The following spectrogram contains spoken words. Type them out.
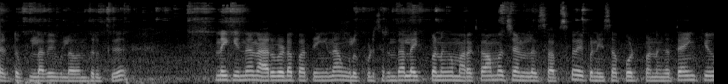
தட்டு ஃபுல்லாகவே இவ்வளோ வந்திருக்கு. இன்றைக்கி என்ன அறுவடை பார்த்தீங்கன்னா உங்களுக்கு பிடிச்சிருந்தா லைக் பண்ணுங்கள் மறக்காமல் சேனலை சப்ஸ்கிரைப் பண்ணி சப்போர்ட் பண்ணுங்கள் தேங்க்யூ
